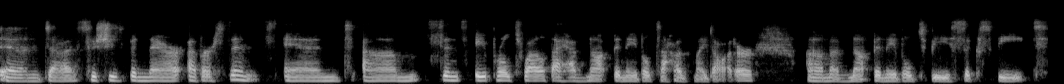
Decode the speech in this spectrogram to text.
and uh, so she's been there ever since. And um, since April 12th, I have not been able to hug my daughter. Um, I've not been able to be six feet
